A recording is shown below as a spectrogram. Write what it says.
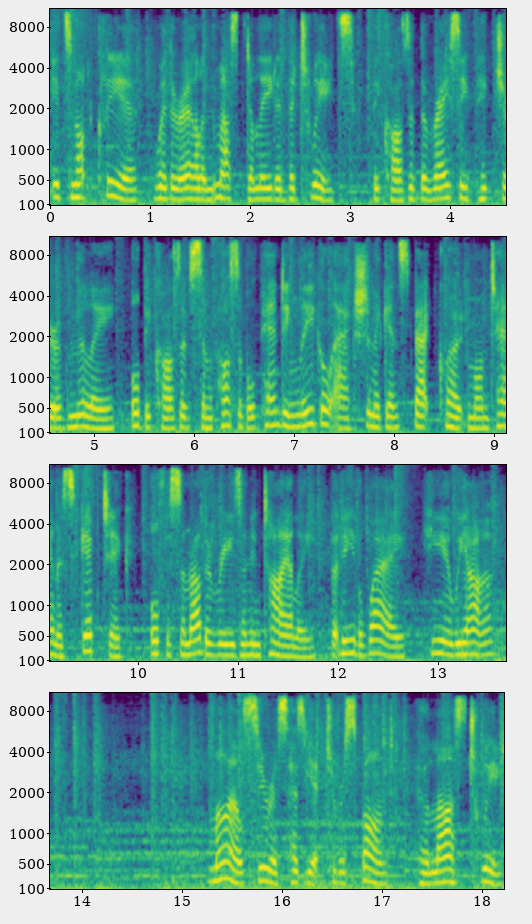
It's not clear whether Elon Musk deleted the tweets because of the racy picture of Miley or because of some possible pending legal action against backquote Montana skeptic or for some other reason entirely, but either way, here we are. Miley Cyrus has yet to respond. Her last tweet,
